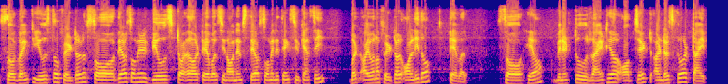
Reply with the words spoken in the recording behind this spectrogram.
so going to use the filter. So there are so many views uh, tables synonyms. There are so many things you can see. But I want to filter only the table. So here we need to write here object underscore type.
